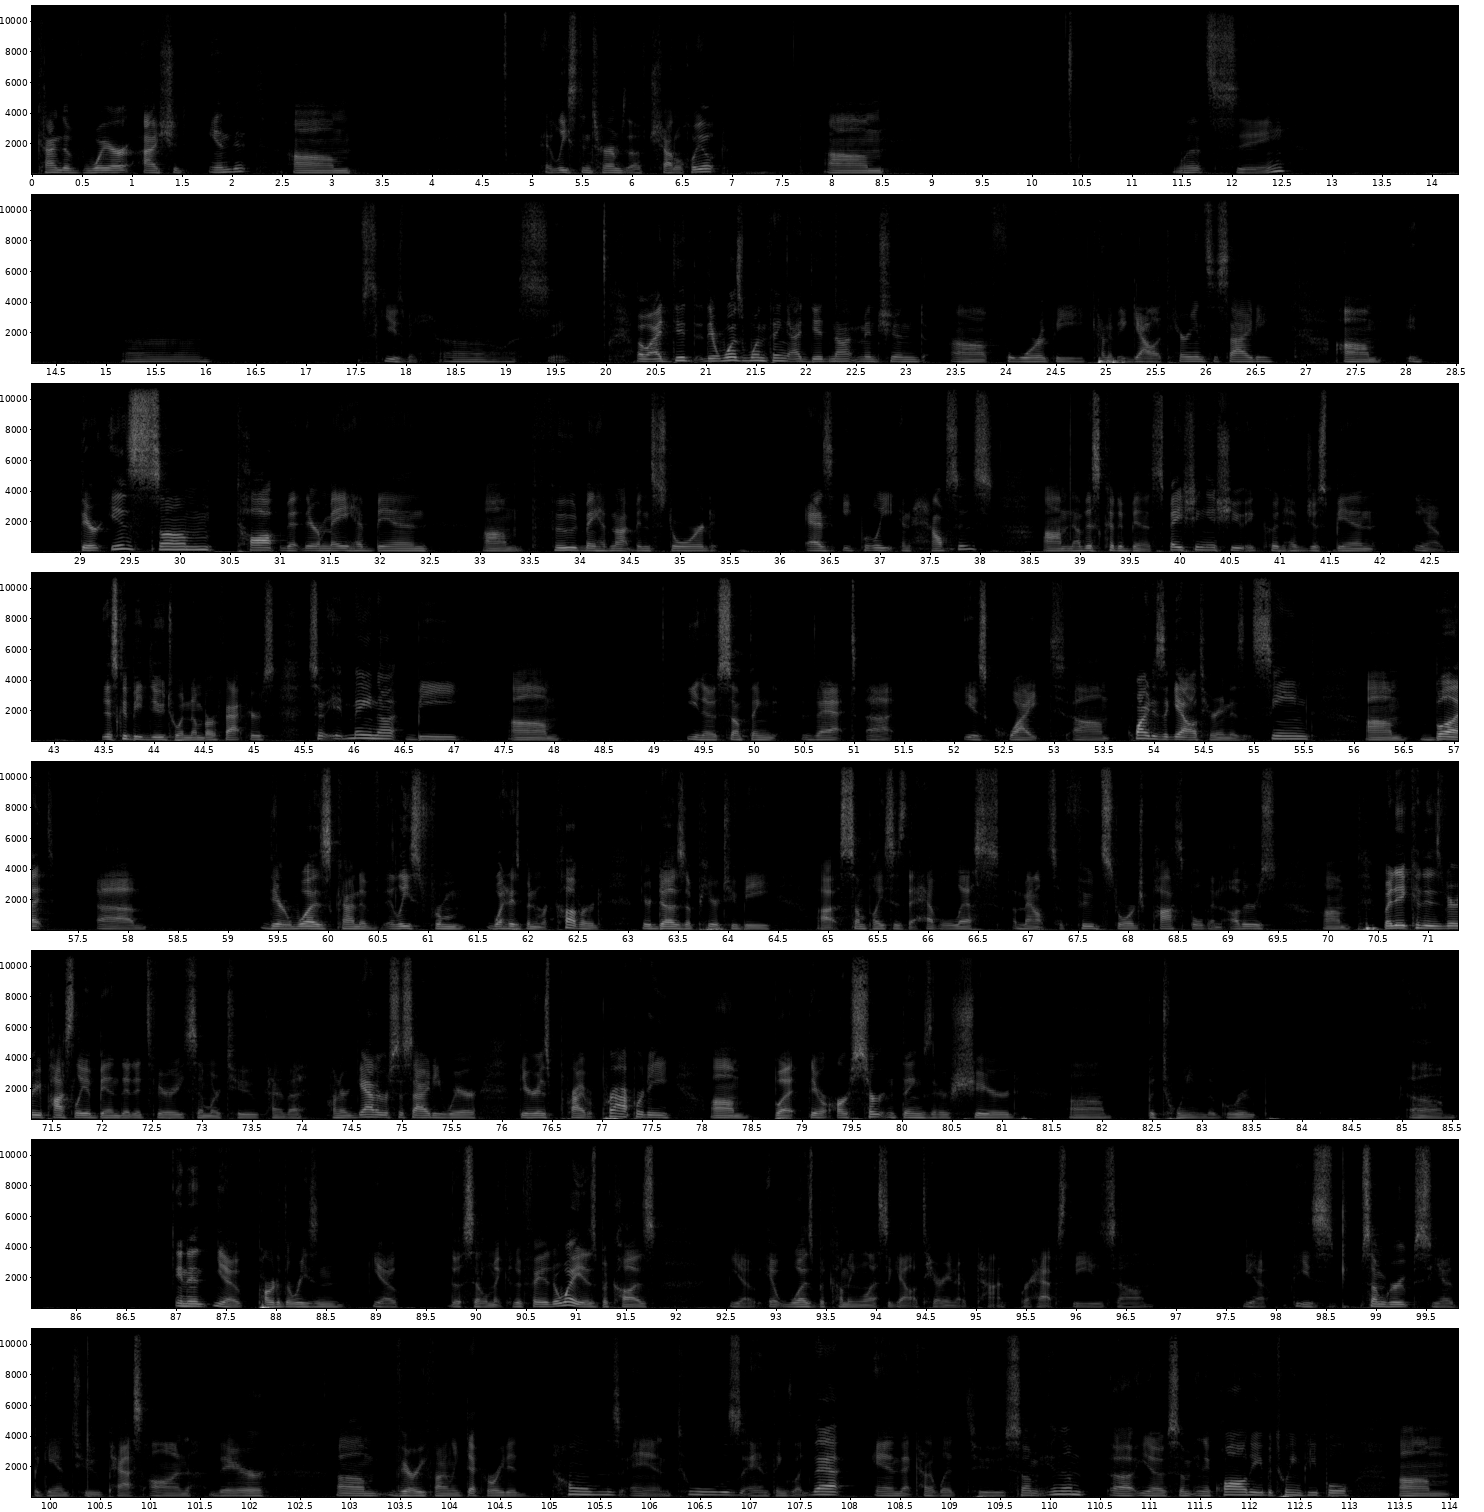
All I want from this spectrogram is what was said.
kind of where I should end it. Um, at least in terms of Çatalhöyük. Um, let's see. Um, excuse me. Uh, let's see. Oh, I did. There was one thing I did not mention uh, for the kind of egalitarian society. Um, it, there is some talk that there may have been um, food may have not been stored as equally in houses. Um, now, this could have been a spacing issue. It could have just been, you know, this could be due to a number of factors. So it may not be, um, you know, something that uh, is quite um, quite as egalitarian as it seemed, um, but um, there was kind of, at least from what has been recovered, there does appear to be uh, some places that have less amounts of food storage possible than others. Um, but it could is very possibly have been that it's very similar to kind of a hunter gatherer society where there is private property, um, but there are certain things that are shared um, between the group. Um, and then, you know, part of the reason, you know, the settlement could have faded away is because you know it was becoming less egalitarian over time. Perhaps these um, you know these some groups you know began to pass on their um, very finely decorated homes and tools and things like that, and that kind of led to some in uh, you know some inequality between people. Um,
